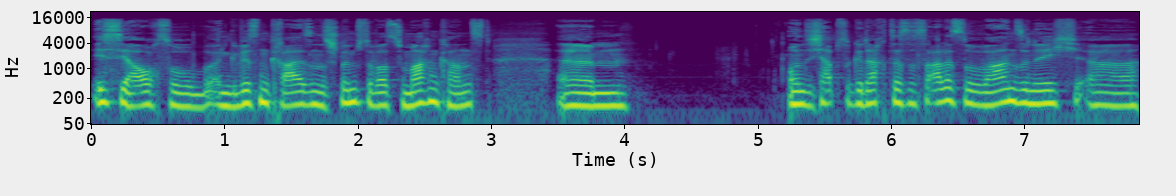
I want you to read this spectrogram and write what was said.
ist ja auch so in gewissen Kreisen das Schlimmste, was du machen kannst. Ähm, und ich habe so gedacht, das ist alles so wahnsinnig äh,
